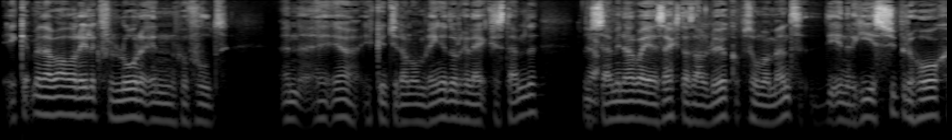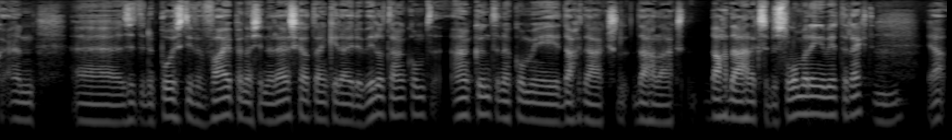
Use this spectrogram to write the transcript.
ik heb me daar wel redelijk verloren in gevoeld. En eh, ja, je kunt je dan omringen door gelijkgestemden. Ja. seminar wat je zegt, dat is dan leuk op zo'n moment. Die energie is super hoog en eh zit in een positieve vibe. En als je naar huis gaat, denk je dat je de wereld aankomt, aan kunt. En dan kom je in je dagdagelijks, dagdagelijks, dagdagelijkse beslommeringen weer terecht. Ja,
